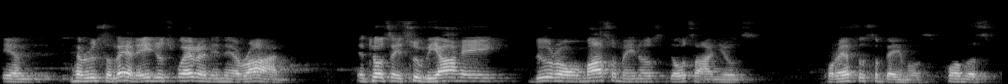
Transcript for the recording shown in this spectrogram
en Jerusalén, ellos fueron en Irán. Entonces su viaje duró más o menos dos años. Por eso sabemos, por las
